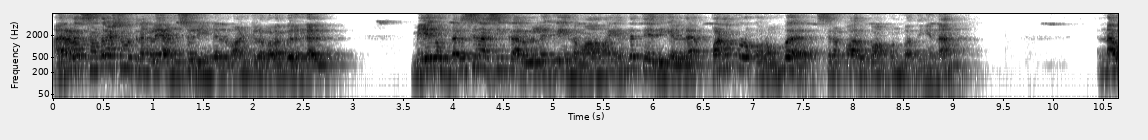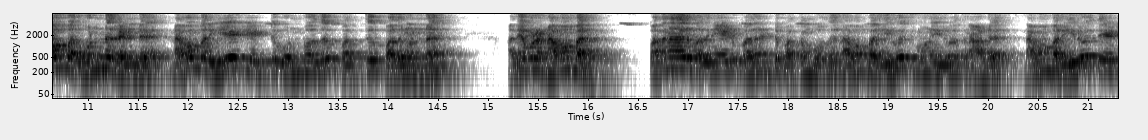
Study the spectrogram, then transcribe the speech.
அதனால் சந்திராஷ்டம தினங்களை அனுசரியுங்கள் வாழ்க்கையில் வளம் பெறுங்கள். மேலும் தனுசு ராசிக்காரர்களுக்கு இந்த மாதம் எந்த தேதிகளில் பணப்புழக்கம் ரொம்ப சிறப்பாக இருக்கும் அப்படின்னு பார்த்தீங்கன்னா நவம்பர் ஒன்று ரெண்டு நவம்பர் ஏழு எட்டு ஒன்பது பத்து பதினொன்று அதே போல் நவம்பர் பதினாறு பதினேழு பதினெட்டு பத்தொம்போது நவம்பர் இருபத்தி மூணு இருபத்தி நாலு நவம்பர் இருபத்தேழு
